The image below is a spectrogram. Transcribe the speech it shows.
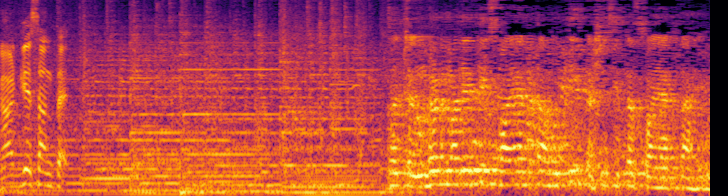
घाटगे सांगतायत. तर चंदगडमध्ये ती स्वायत्ता होती तशीच इथं स्वायत्ता आहे.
